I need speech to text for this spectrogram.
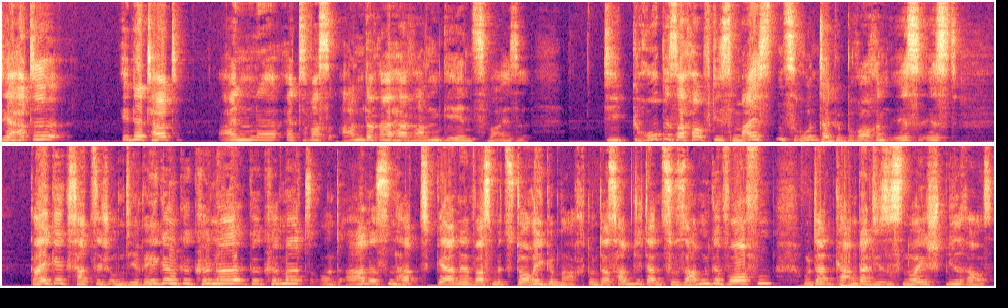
der hatte in der Tat eine etwas andere Herangehensweise. Die grobe Sache, auf die es meistens runtergebrochen ist, ist, Gygax hat sich um die Regeln gekümmert und Arneson hat gerne was mit Story gemacht. Und das haben die dann zusammengeworfen und dann kam da dieses neue Spiel raus.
